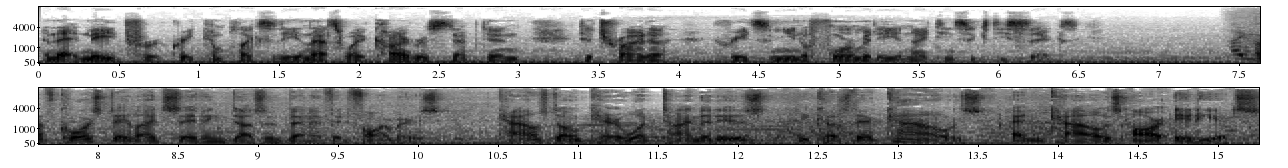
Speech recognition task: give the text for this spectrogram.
And that made for great complexity, and that's why Congress stepped in to try to create some uniformity in 1966. Of course, daylight saving doesn't benefit farmers. Cows don't care what time it is because they're cows, and cows are idiots.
